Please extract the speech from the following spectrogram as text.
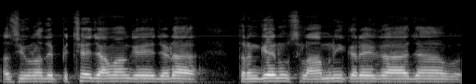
ਅਸੀਂ ਉਹਨਾਂ ਦੇ ਪਿੱਛੇ ਜਾਵਾਂਗੇ ਜਿਹੜਾ ਤਿਰੰਗੇ ਨੂੰ ਸਲਾਮ ਨਹੀਂ ਕਰੇਗਾ ਜਾਂ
